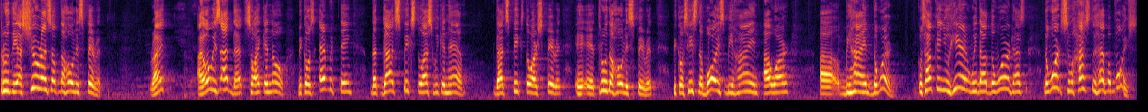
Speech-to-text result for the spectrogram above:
through the assurance of the Holy Spirit. Right? I always add that so I can know because everything that God speaks to us, we can have. God speaks to our spirit uh, uh, through the Holy Spirit because He's the voice behind our uh, behind the Word. Because how can you hear without the Word? Has the Word so has to have a voice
